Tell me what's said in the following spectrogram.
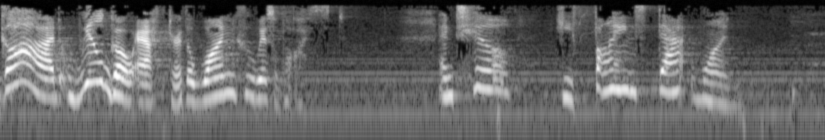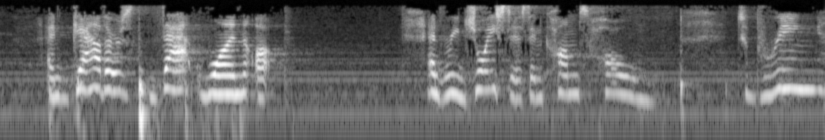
God will go after the one who is lost until he finds that one and gathers that one up and rejoices and comes home to bring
